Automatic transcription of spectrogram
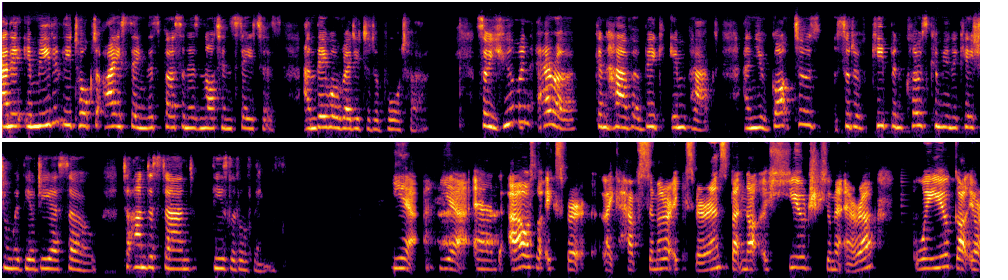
and it immediately talked to ICE saying this person is not in status and they were ready to deport her. So human error can have a big impact and you've got to sort of keep in close communication with your DSO to understand these little things. Yeah, yeah, and I also expert like have similar experience, but not a huge human error. When you got your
